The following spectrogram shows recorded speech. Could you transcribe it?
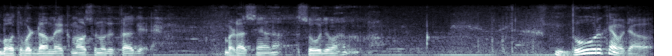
ਬਹੁਤ ਵੱਡਾ ਮਹਿਕਮਾ ਉਸ ਨੂੰ ਦਿੱਤਾ ਗਿਆ ਬੜਾ ਸਿਆਣਾ ਸੋਜਵਾਨ ਦੂਰ ਕਿਉਂ ਜਾ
